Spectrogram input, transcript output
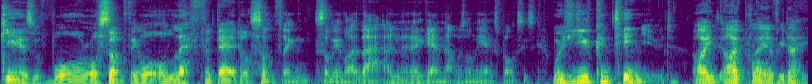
Gears of War or something, or, or Left 4 Dead or something, something like that. And then again, that was on the Xboxes. Whereas you continued, I, I play every day.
